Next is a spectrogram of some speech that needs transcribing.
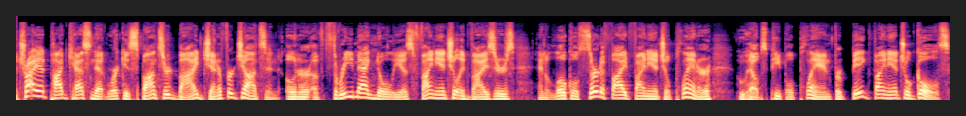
The Triad Podcast Network is sponsored by Jennifer Johnson, owner of Three Magnolias Financial Advisors and a local certified financial planner who helps people plan for big financial goals,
